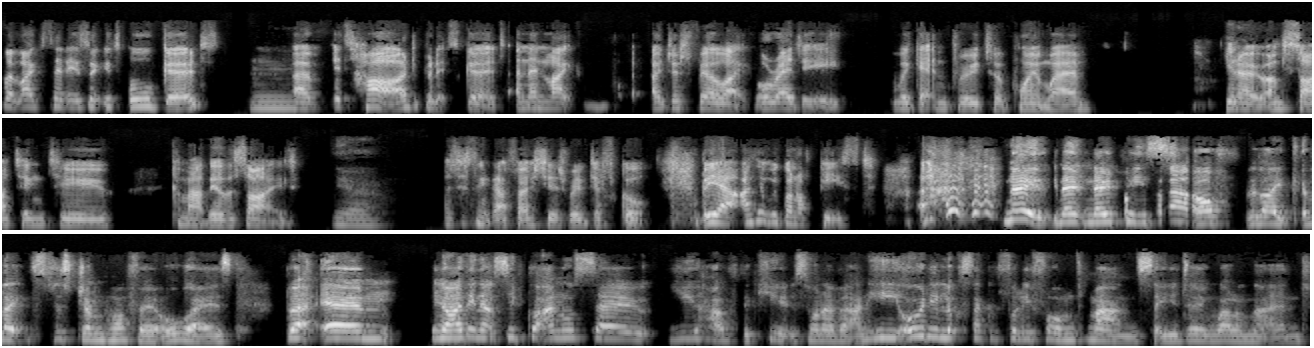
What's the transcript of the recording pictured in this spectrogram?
but like I said, it's it's all good. Mm. Um, it's hard, but it's good. And then like I just feel like already we're getting through to a point where, you know, I'm starting to come out the other side. Yeah. I just think that first year is really difficult. But yeah, I think we've gone off piste. no, no, no piece off. Like, let's just jump off it always. But um, yeah. no, I think that's super cool. And also, you have the cutest one ever, and he already looks like a fully formed man. So you're doing well on that end.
